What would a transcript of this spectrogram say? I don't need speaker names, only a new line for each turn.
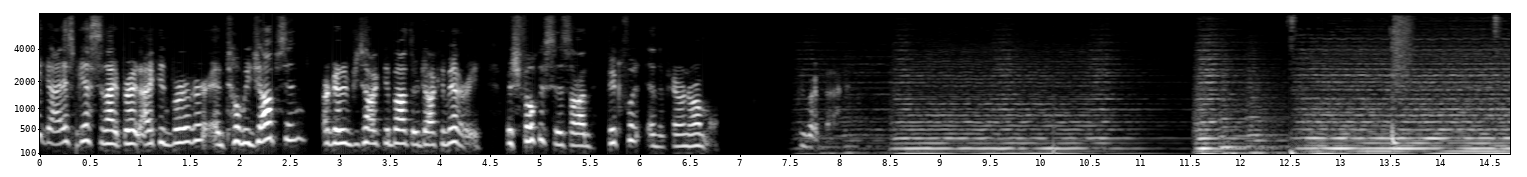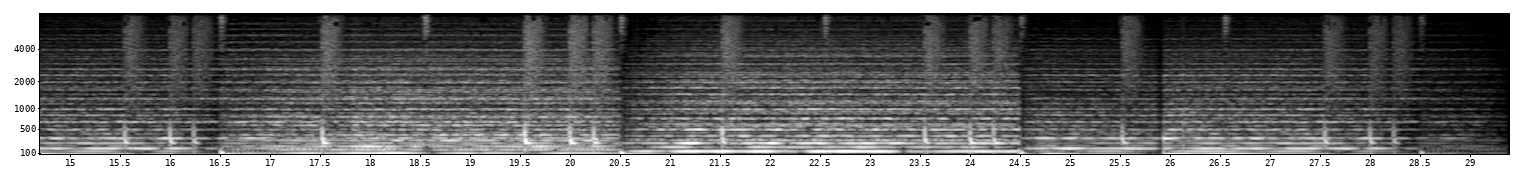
Hey guys, guest tonight, Brett Eichenberger and Tobe Johnson are going to be talking about their documentary, which focuses on Bigfoot and the paranormal. Be right back.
